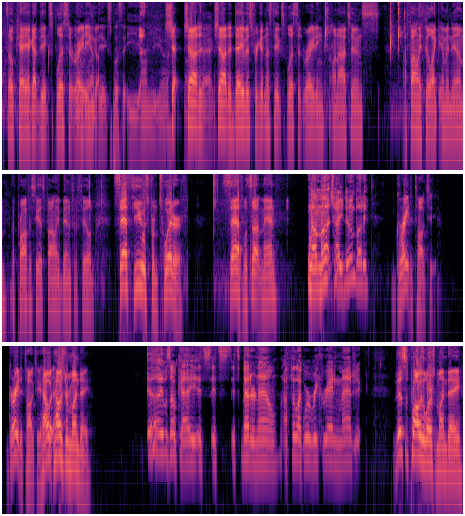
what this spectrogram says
It's okay. I got the explicit Yeah, we rating. got the explicit E on the uh, Sh- on shout out the to shout out to Davis for getting us the explicit rating on iTunes. I finally feel like Eminem. The prophecy has finally been fulfilled. Seth Hughes from Twitter. Seth, what's up, man? Not much. How you doing, buddy? Great to talk to you. Great to talk to you. How how was your Monday? Uh, it was okay. It's it's it's better now. I feel like we're recreating magic. This is probably the worst Monday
